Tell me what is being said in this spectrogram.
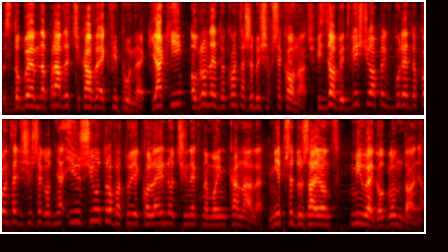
zdobyłem naprawdę ciekawy ekwipunek. Jaki? Oglądaj do końca, żeby się przekonać. Widzowie, 200 łapek w górę do końca dzisiejszego dnia i już jutro wlatuje kolejny odcinek na moim kanale. Nie przedłużając, miłego oglądania.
